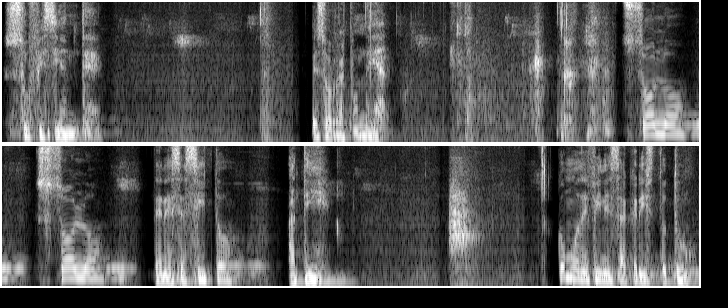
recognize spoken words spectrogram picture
Suficiente. Eso respondían. Solo, solo te necesito a ti. ¿Cómo defines a Cristo tú?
